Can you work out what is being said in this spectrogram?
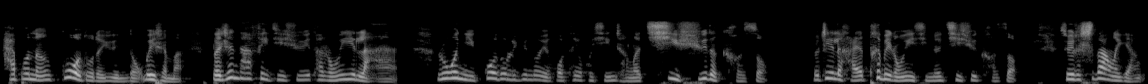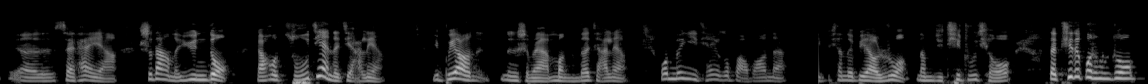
还不能过度的运动。为什么？本身他肺气虚，他容易懒，如果你过度的运动以后，他就会形成了气虚的咳嗽。说这类孩子特别容易形成气虚咳嗽，所以说适当的阳呃晒太阳，适当的运动，然后逐渐的加量，你不要那个什么呀猛的加量。我们以前有个宝宝呢，相对比较弱，那么就踢足球，在踢的过程中，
